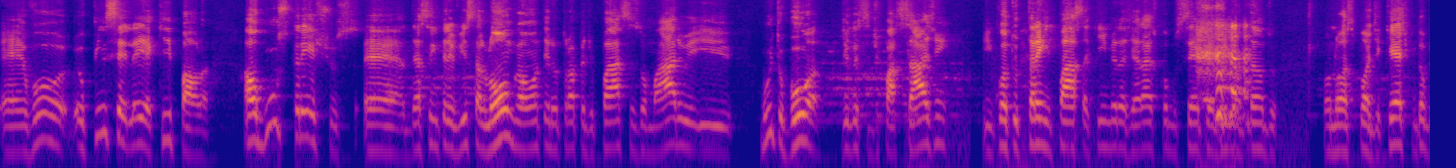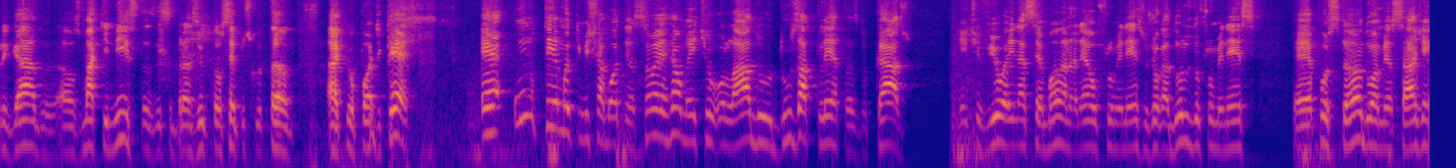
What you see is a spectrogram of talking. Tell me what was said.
é, eu vou, eu pincelei aqui, Paula, alguns trechos é, dessa entrevista longa ontem no Tropa de Passes do Mário e muito boa, diga-se de passagem, enquanto o trem passa aqui em Minas Gerais, como sempre, alimentando o nosso podcast. Muito obrigado aos maquinistas desse Brasil que estão sempre escutando aqui o podcast. É um tema que me chamou a atenção é realmente o lado dos atletas do caso. A gente viu aí na semana, né, o Fluminense, os jogadores do Fluminense é, postando uma mensagem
